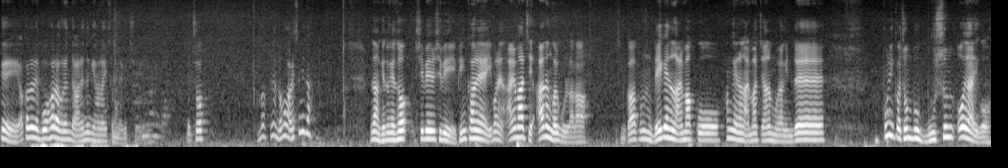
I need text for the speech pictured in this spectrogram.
오케이. 아까 전에 뭐 하라 그랬는데 안 했는 게 하나 있었네. 그치? 그렇죠? 뭐 그냥 넘어가겠습니다. 그 다음 계속해서 11, 12 빈칸에 이번엔 알맞지 않은 걸 골라라 됐습니까? 그럼 4개는 알맞고 1개는 알맞지 않은 모양인데 보니까 전부 무슨 어야 이거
